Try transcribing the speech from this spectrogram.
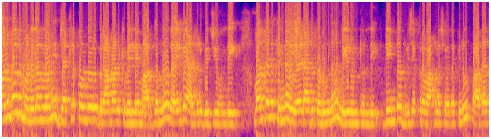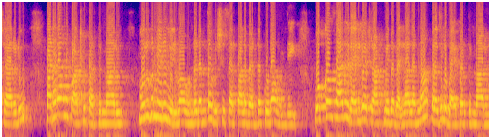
మనుగోలు మండలంలోని జట్లకొండూరు గ్రామానికి వెళ్ళే మార్గంలో రైల్వే అండర్ బ్రిడ్జి ఉంది. వంతెన కింద ఏడాది పొడవునా నీరుంటుంది. దీంతో ద్విచక్ర వాహన చోదకులు పాదాచారులు పడరాని పాటలు పడుతున్నారు. మురుగునీరు నిల్వ ఉండడంతో విష సర్పాల బెడ్డ కూడా ఉంది. ఒక్కోసారి రైల్వే ట్రాక్ మీద వెళ్ళాలన్నా ప్రజలు భయపడుతున్నారు.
